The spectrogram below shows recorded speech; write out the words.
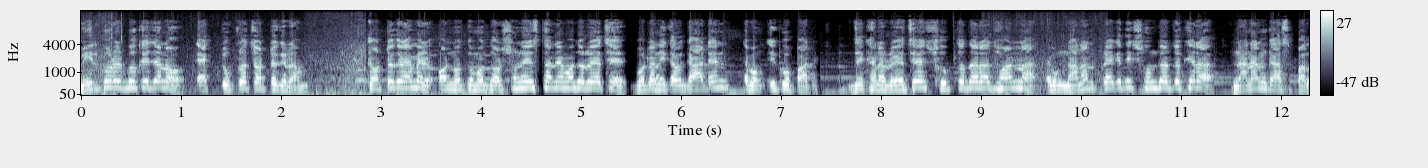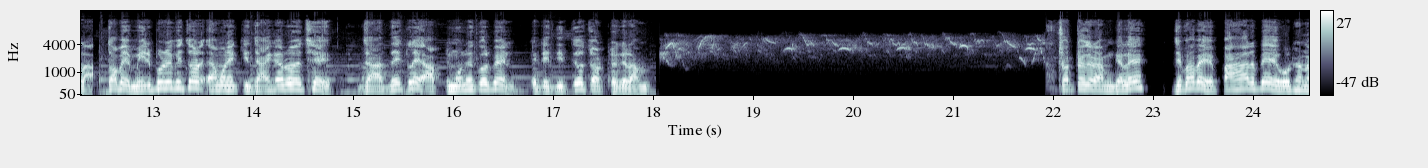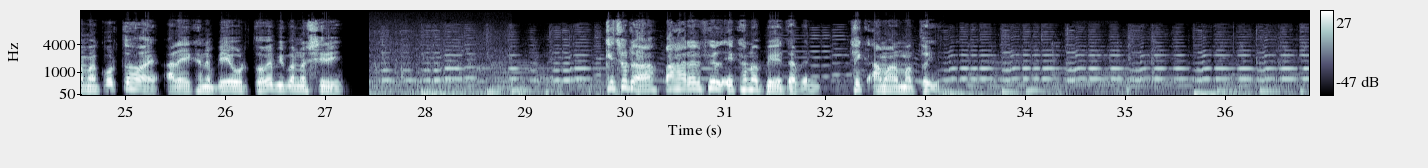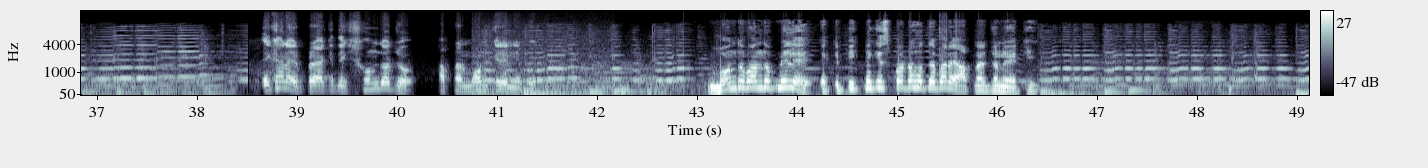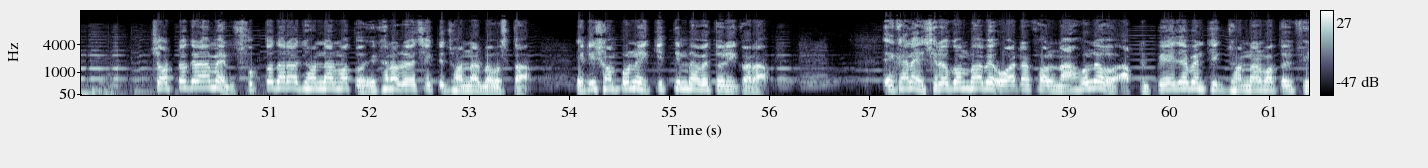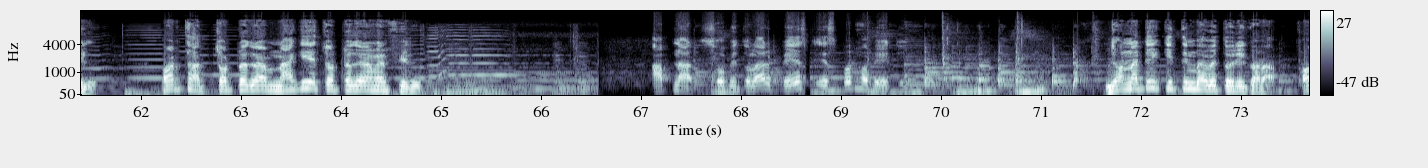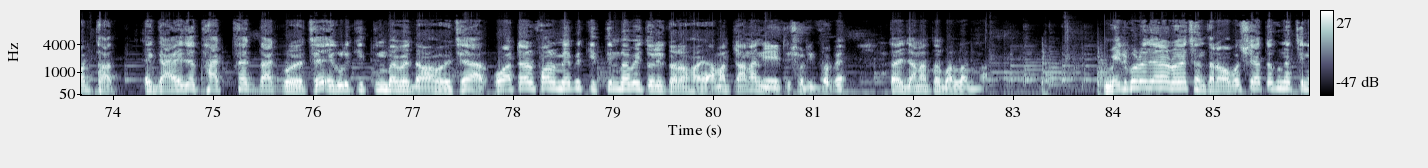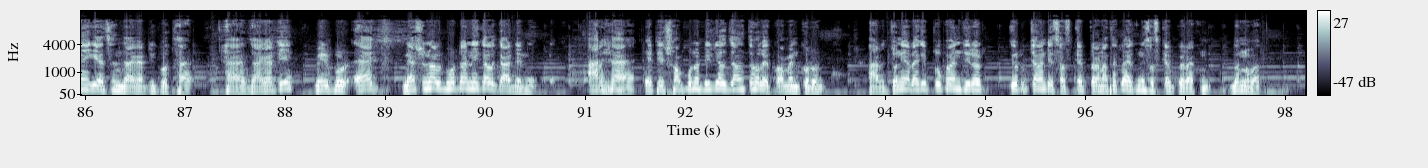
মিরপুরের বুকে যেন এক টুকরো চট্টগ্রাম। চট্টগ্রামের অন্যতম দর্শনীয় স্থানের মধ্যে রয়েছে বোটানিক্যাল গার্ডেন এবং ইকো পার্ক, যেখানে রয়েছে সুপ্তধারা ঝর্ণা এবং নানান প্রাকৃতিক সৌন্দর্য ঘেরা নানান গাছপালা। তবে মিরপুরের ভিতর এমন একটি জায়গা রয়েছে যা দেখলে আপনি মনে করবেন এটি দ্বিতীয় চট্টগ্রাম। চট্টগ্রাম গেলে যেভাবে পাহাড় বেয়ে ওঠানামা করতে হয় আর এখানে বেয়ে উঠতে হবে বিভিন্ন সিঁড়ি। কিছুটা পাহাড়ের ফিল এখানেও পেয়ে যাবেন, ঠিক আমার মতোই। এখানের প্রাকৃতিক সৌন্দর্য আপনার মন কেড়ে নেবে। বন্ধু বান্ধব মিলে একটি পিকনিক স্পটও হতে পারে আপনার জন্য এটি। চট্টগ্রামের সুপ্তধারা ঝর্ণার মতো এখানেও রয়েছে একটি ঝর্ণার ব্যবস্থা। এটি সম্পূর্ণই কৃত্রিম ভাবে তৈরি করা। এখানে সেরকম ভাবে ওয়াটারফল না হলেও আপনি পেয়ে যাবেন ঠিক ঝর্ণার মতোই ফিল অর্থাৎ চট্টগ্রাম না গিয়ে চট্টগ্রামের ফিল আপনার ছবি তোলার বেস্ট স্পট হবে এটি। ঝর্ণাটি কৃত্রিম ভাবে তৈরি করা। অর্থাৎ এই গায়ে যে থাক থাক দাগ রয়েছে, এগুলি কৃত্রিম ভাবে দেওয়া হয়েছে। আর ওয়াটারফল মেবি কৃত্রিম ভাবেই তৈরি করা হয়। আমার জানা নেই এটি সঠিকভাবে, তাই জানাতে পারলাম না। মিরপুরে যারা রয়েছেন, তারা অবশ্যই এতক্ষণে চিনে গিয়েছেন জায়গাটি কোথায়। হ্যাঁ জায়গাটি মিরপুর এক ন্যাশনাল বোটানিক্যাল গার্ডেনে। আর হ্যাঁ এটি সম্পূর্ণ ডিটেল জানতে হলে কমেন্ট করুন। আর জুনিয়ার আগে টু পয়েন্ট জিরো ইউটিউব চ্যানেলটি সাবস্ক্রাইব করা না থাকলে এখনই সাবস্ক্রাইব করে রাখুন। ধন্যবাদ।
